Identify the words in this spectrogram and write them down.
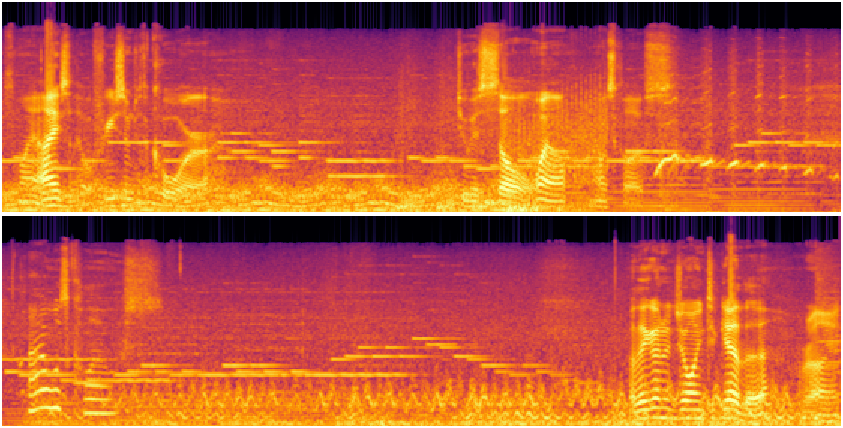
With my ice, I will freeze him to the core. To his soul. Well, that was close. I was close. Are they going to join together? Right.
